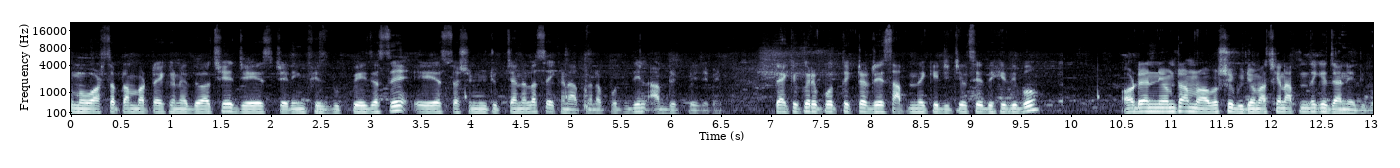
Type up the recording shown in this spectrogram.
imo WhatsApp নাম্বারটা এখানে দেওয়া আছে। J S trading Facebook page আছে, A S fashion YouTube channel আছে, এখানে আপনারা প্রতিদিন আপডেট পেয়ে যাবেন। তো একে করে প্রত্যেকটা ড্রেস আপনাদেরকে ডিটেলসে দেখিয়ে দিব। অর্ডার নিয়মটা আমরা অবশ্যই ভিডিও মাঝখানে আপনাদেরকে জানিয়ে দিব।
